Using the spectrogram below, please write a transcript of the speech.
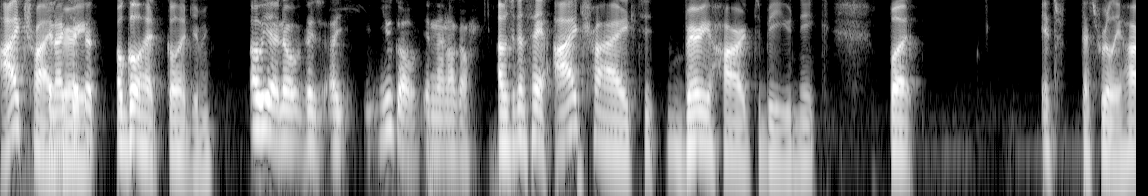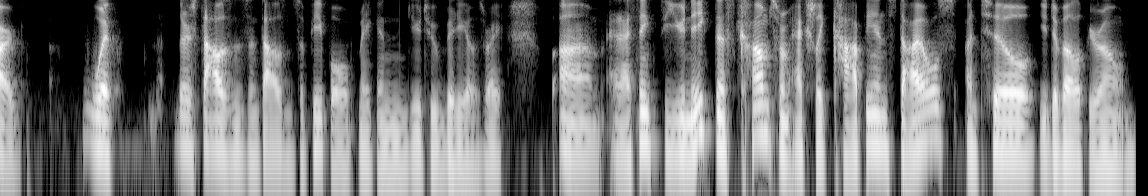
I try Can I very. take a- Oh, go ahead. Go ahead, Jimmy. Oh yeah, no, because you go and then I'll go. I was gonna say I try to very hard to be unique, but it's that's really hard. With there's thousands and thousands of people making YouTube videos, right? Um, and I think the uniqueness comes from actually copying styles until you develop your own.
